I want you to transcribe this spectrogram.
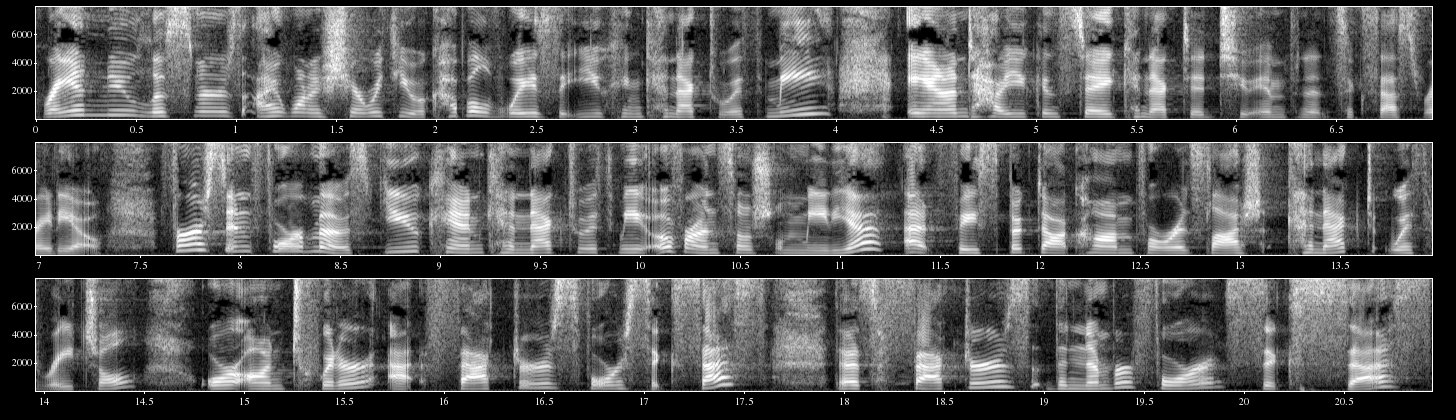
brand new listeners, I want to share with you a couple of ways that you can connect with me and how you can stay connected to Infinite Success Radio. First and foremost, you can connect with me over on social media at facebook.com forward slash connect with Rachel or on Twitter at Factors for Success. That's Factors, the number four, success.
